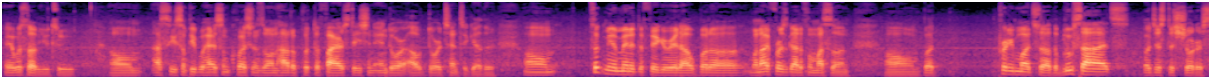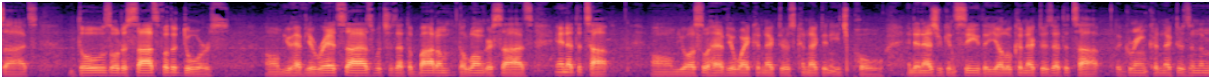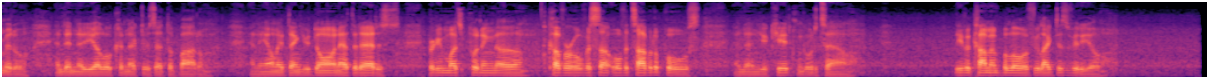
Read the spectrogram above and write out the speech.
Hey, what's up, YouTube? Um, I see some people had some questions on how to put the fire station indoor outdoor tent together. Um, took me a minute to figure it out, but uh, when I first got it for my son, um, but pretty much uh, the blue sides are just the shorter sides. Those are the sides for the doors. Um, you have your red sides, which is at the bottom, the longer sides, and at the top. Um, you also have your white connectors connecting each pole. And then as you can see, the yellow connectors at the top, the green connectors in the middle, and then the yellow connectors at the bottom. And the only thing you're doing after that is pretty much putting the cover over, over top of the poles, and then your kid can go to town. Leave a comment below if you like this video.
